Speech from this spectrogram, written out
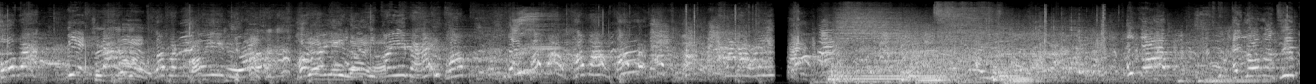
ผมอะนี่นั่งอยู่แล้วมันเก้าอี้เหลือพอเก้าอี้เหลือที่เก้าอี้ไหนท็อปท็อปเอาท็อปเอาท็อปเอามันเอาให้ไอ้กอนไอ้ลงอาทิตย์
